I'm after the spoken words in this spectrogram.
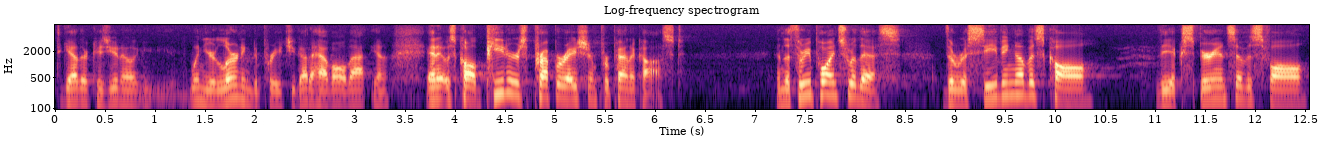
together, because, you know, when you're learning to preach, you got to have all that, you know. And it was called Peter's Preparation for Pentecost. And the three points were this the receiving of his call, the experience of his fall,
